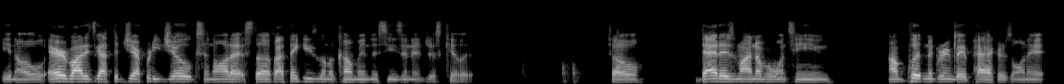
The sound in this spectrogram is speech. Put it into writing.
you know, everybody's got the Jeopardy jokes and all that stuff. I think he's going to come in this season and just kill it. So that is my number one team. I'm putting the Green Bay Packers on it,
